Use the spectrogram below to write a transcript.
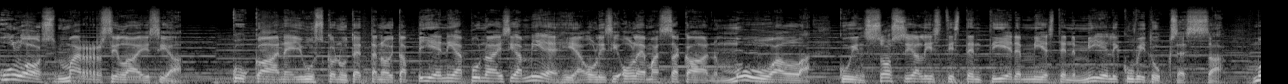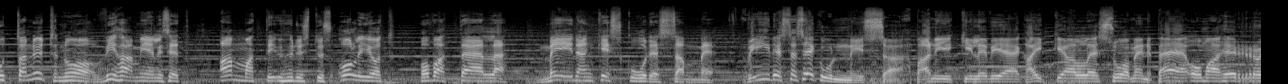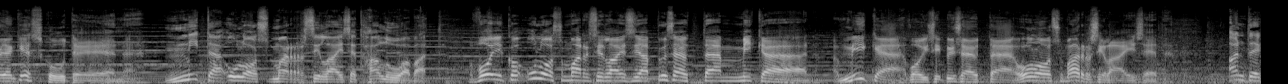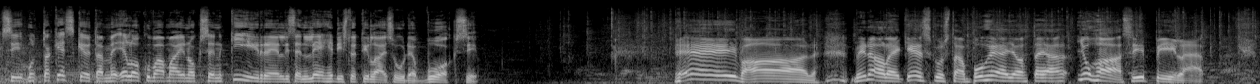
Ulos marsilaisia! Kukaan ei uskonut, että noita pieniä punaisia miehiä olisi olemassakaan muualla kuin sosialististen tiedemiesten mielikuvituksessa. Mutta nyt nuo vihamieliset ammattiyhdistysoliot ovat täällä meidän keskuudessamme. Viidessä sekunnissa paniikki leviää kaikkialle Suomen pääomaherrojen keskuuteen. Mitä ulosmarsilaiset haluavat? Voiko ulosmarsilaisia pysäyttää mikään? Mikä voisi pysäyttää ulosmarsilaiset? Anteeksi, mutta keskeytämme elokuvamainoksen kiireellisen lehdistötilaisuuden vuoksi. Hei vaan! Minä olen keskustan puheenjohtaja Juha Sipilä.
